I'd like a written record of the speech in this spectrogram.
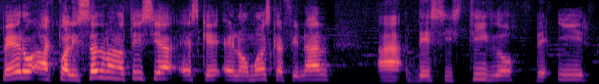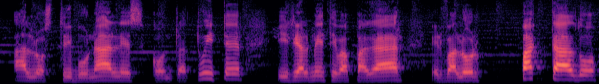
pero actualizando la noticia es que Elon Musk al final ha desistido de ir a los tribunales contra Twitter y realmente va a pagar el valor pactado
